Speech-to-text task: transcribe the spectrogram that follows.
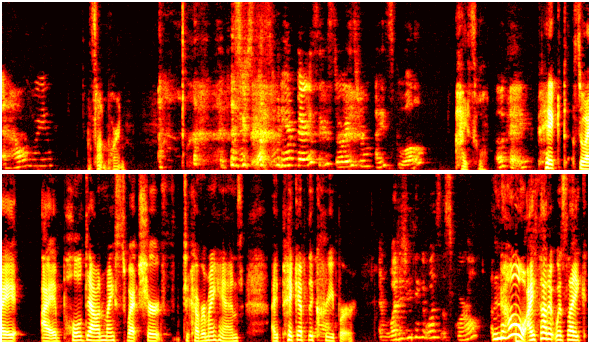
And how old were you? It's not important. Is so many embarrassing stories from high school. High school. Okay. Picked. So I I pulled down my sweatshirt to cover my hands. I pick up the Yeah. creeper. And what did you think it was? A squirrel? No, I thought it was like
